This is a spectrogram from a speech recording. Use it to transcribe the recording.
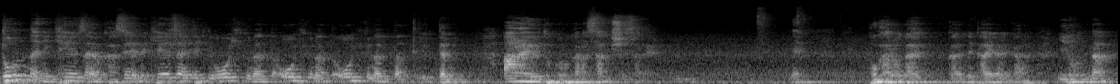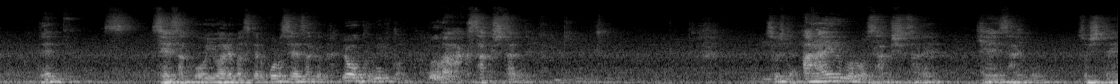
どんなに経済を稼いで経済的に大きくなった大きくなった大きくなったって言ってもあらゆるところから搾取される。ね。他の外国から、海外からいろんな、ね、政策を言われますけどこの政策よく見るとうまく搾取されていくそしてあらゆるものを搾取され経済もそして、ね、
